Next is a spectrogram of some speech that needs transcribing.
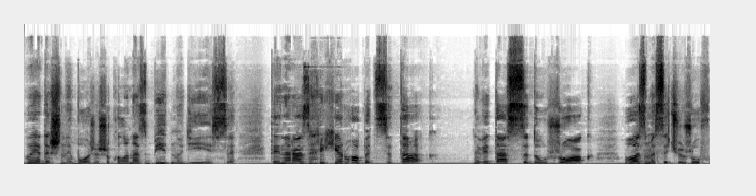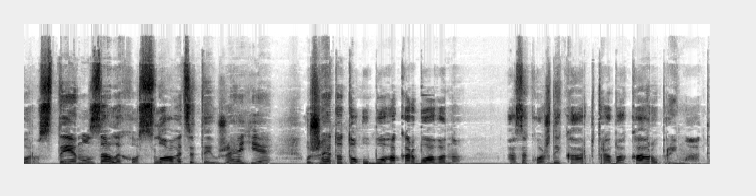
Видиш, небоже, що коло нас бідно дієся, та й нараз гріхи робиться, так, не віддасться довжок возьмеси чужу форостину, за лихословиця, ти вже є, уже то то у Бога карбовано, а за кожний карп треба кару приймати.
